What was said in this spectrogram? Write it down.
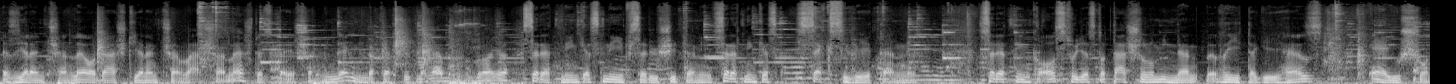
ez jelentsen leadást, jelentsen vásárlást, ez teljesen mindegy, mind a kettőt magába foglalja. Szeretnénk ezt népszerűsíteni, szeretnénk ezt szexivé tenni. Szeretnénk azt, hogy ezt a társadalom minden rétegéhez eljusson.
